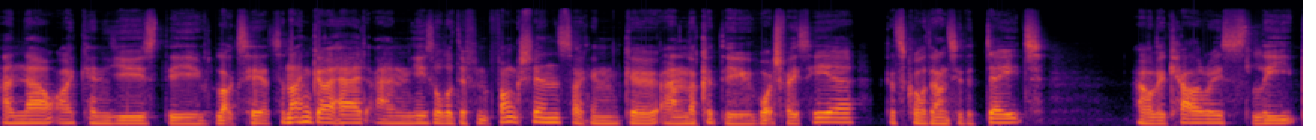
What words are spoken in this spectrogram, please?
And now I can use the Luxe here. So now I can go ahead and use all the different functions. So I can go and look at the watch face here. I can scroll down to the date, hourly calories, sleep,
